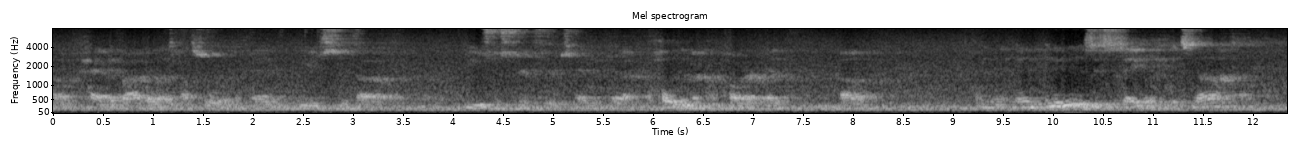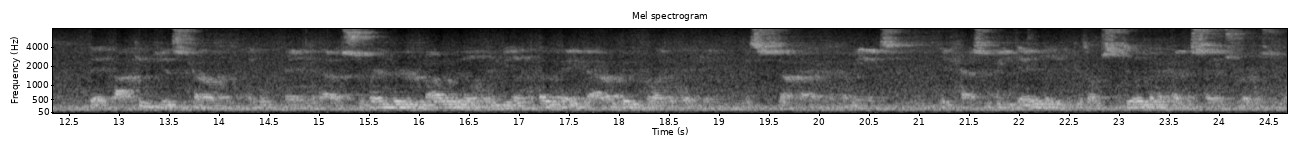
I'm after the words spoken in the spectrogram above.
uh, have the Bible as my sword and use uh, use the scriptures and uh, hold them in my heart and, um, and, and and it is it's daily. It's not that I can just come and, uh, surrender my will and be like, okay, God, I'm good for like a decade. It's just not happening. I mean, it's it has to be daily because I'm still going to have the same struggles to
